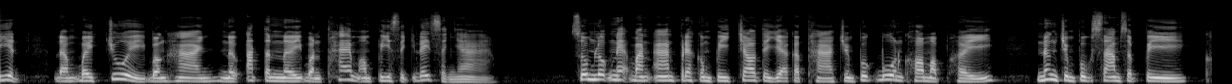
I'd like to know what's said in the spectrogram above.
ទៀត ដើម្បីជួយបង្ហាញនៅអត្តន័យបន្ថែមអំពីសេចក្តីសញ្ញាសូមលោកអ្នកបានអានព្រះគម្ពីរចោទយកថាជំពូក4ខ20និងជំពូក32ខ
